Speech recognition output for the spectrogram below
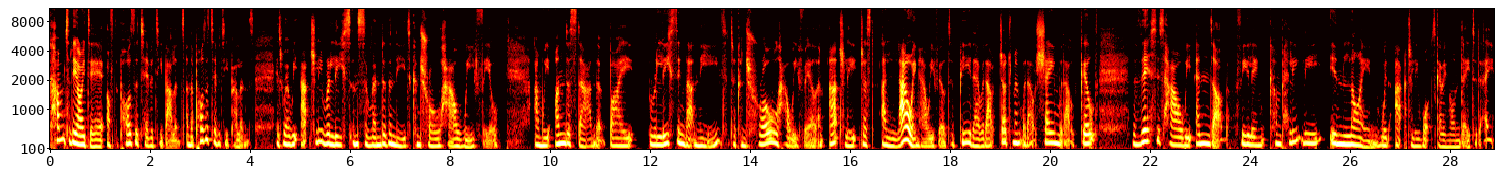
come to the idea of the positivity balance. And the positivity balance is where we actually release and surrender the need to control how we feel. And we understand that by releasing that need to control how we feel and actually just allowing how we feel to be there without judgment, without shame, without guilt. This is how we end up feeling completely in line with actually what's going on day to day.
